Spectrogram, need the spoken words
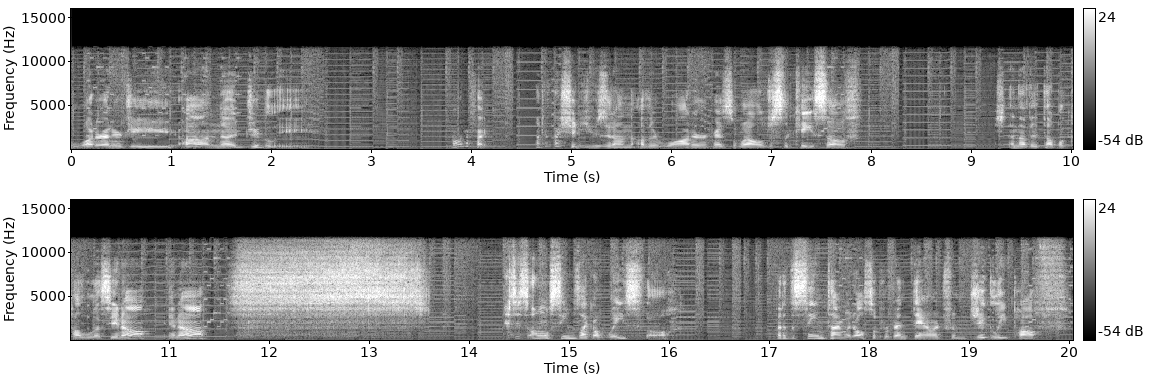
Water energy on the Jiggly. I wonder if I, I wonder if I should use it on the other water as well, just in case of another double colorless, you know? You know? It just almost seems like a waste though but at the same time it would also prevent damage from Jigglypuff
